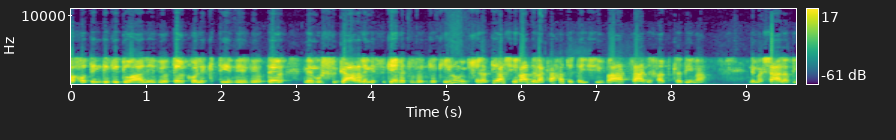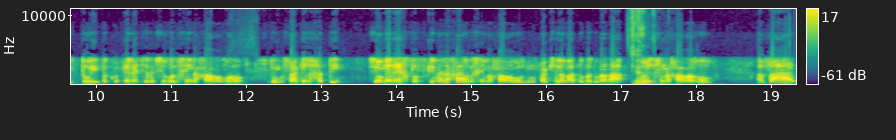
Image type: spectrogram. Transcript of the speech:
פחות אינדיבידואלי ויותר קולקטיבי ויותר ממוסגר למסגרת, ו- וכאילו מבחינתי השירה זה לקחת את הישיבה צעד אחד קדימה. למשל, הביטוי בכותרת של השיר הולכים אחר הרוב, זה מושג הלכתי, שאומר איך פוסקים הלכה הולכים אחר הרוב, זה מושג שלמדנו בגמרא, כן. לא הולכים אחר הרוב. אבל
